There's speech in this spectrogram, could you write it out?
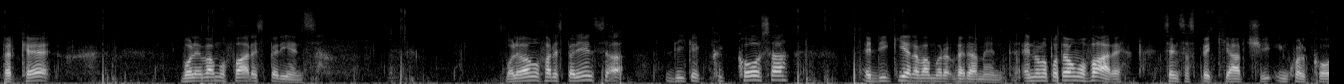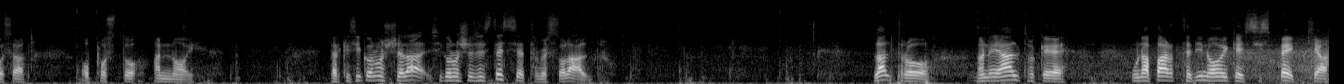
perché volevamo fare esperienza. Volevamo fare esperienza di che cosa e di chi eravamo veramente e non lo potevamo fare senza specchiarci in qualcosa opposto a noi. Perché si conosce, la, si conosce se stessi attraverso l'altro. L'altro non è altro che una parte di noi che si specchia,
